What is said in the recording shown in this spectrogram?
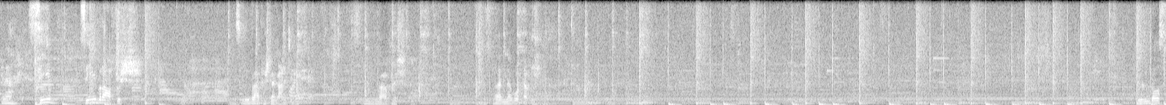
പിന്നെ സീ സീബ്ര ഫിഷ്. സീബ്ര ഫിഷിനെ കാണിച്ചു സീബ്ര ഫിഷ്. നല്ല കൂട്ടം. Windows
